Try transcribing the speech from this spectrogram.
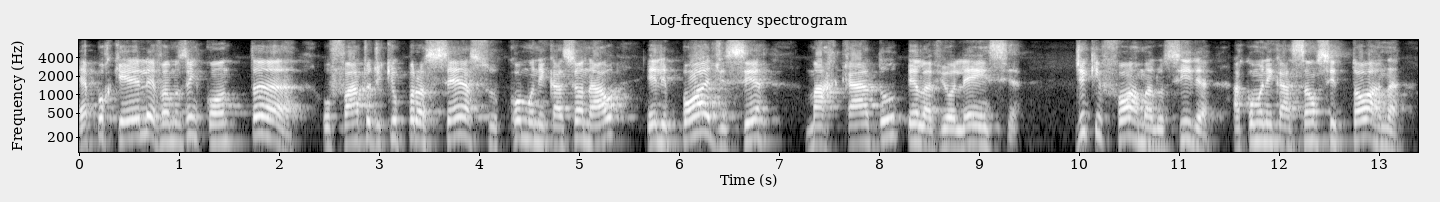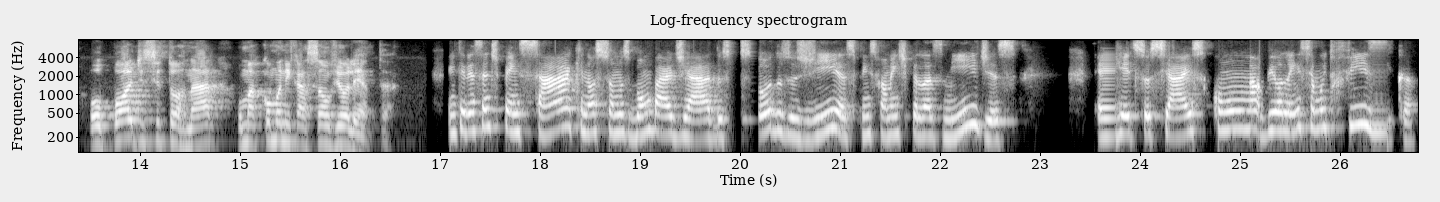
é porque levamos em conta o fato de que o processo comunicacional ele pode ser marcado pela violência. De que forma, Lucília, a comunicação se torna ou pode se tornar uma comunicação violenta? Interessante pensar que nós somos bombardeados todos os dias, principalmente pelas mídias, é, redes sociais, com uma violência muito física.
